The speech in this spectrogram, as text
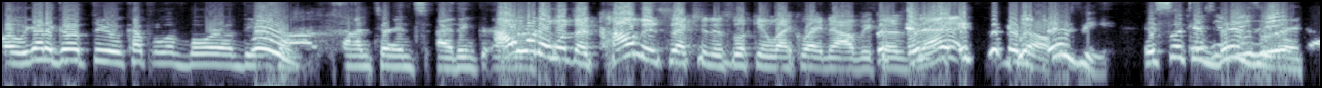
well, we got to go through a couple of more of the uh, content. I think I think- wonder what the comment section is looking like right now because it's, that it's looking yo. busy. It's looking it busy, busy? right now.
